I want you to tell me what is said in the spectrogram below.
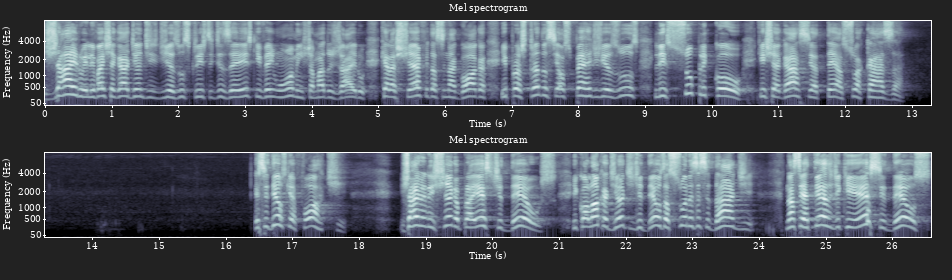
Jairo, ele vai chegar diante de Jesus Cristo e dizer: Eis que vem um homem chamado Jairo, que era chefe da sinagoga, e prostrando-se aos pés de Jesus, lhe suplicou que chegasse até a sua casa. Esse Deus que é forte, Jairo ele chega para este Deus e coloca diante de Deus a sua necessidade, na certeza de que esse Deus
